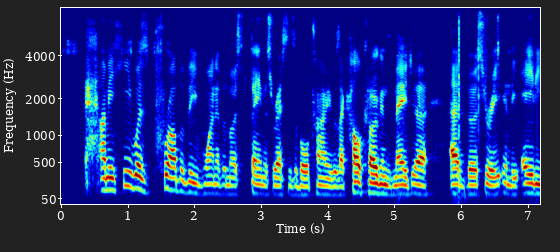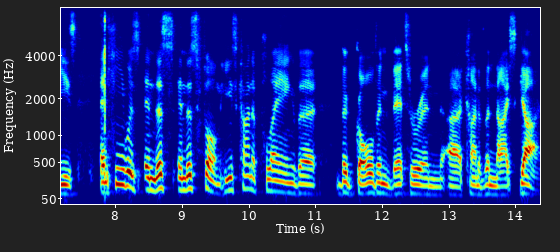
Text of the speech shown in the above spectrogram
I mean, he was probably one of the most famous wrestlers of all time. He was like Hulk Hogan's major adversary in the '80s, and he was in this in this film. He's kind of playing the the golden veteran, uh, kind of the nice guy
